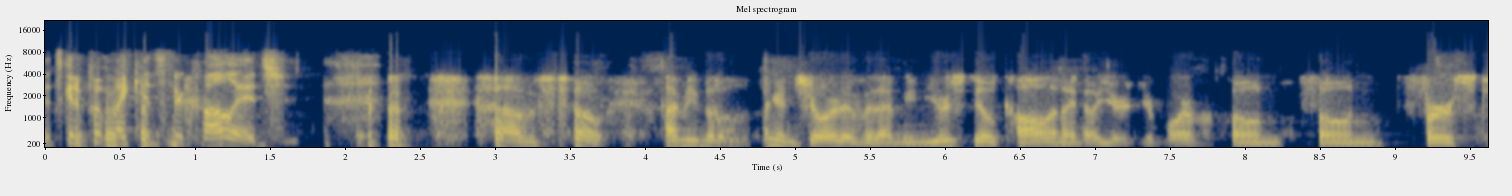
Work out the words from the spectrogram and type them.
It's going to put my kids through college. um, so, I mean, the long and short of it, I mean, you're still calling. I know you're you're more of a phone phone first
